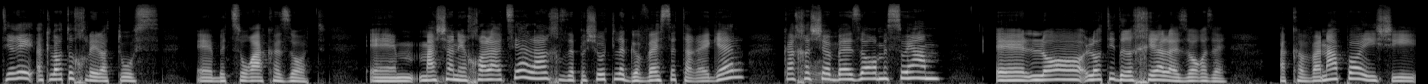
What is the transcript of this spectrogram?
תראי, את לא תוכלי לטוס אה, בצורה כזאת. אה, מה שאני יכול להציע לך זה פשוט לגבס את הרגל, ככה שבאזור מסוים אה, לא, לא תדרכי על האזור הזה. הכוונה פה היא שהיא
